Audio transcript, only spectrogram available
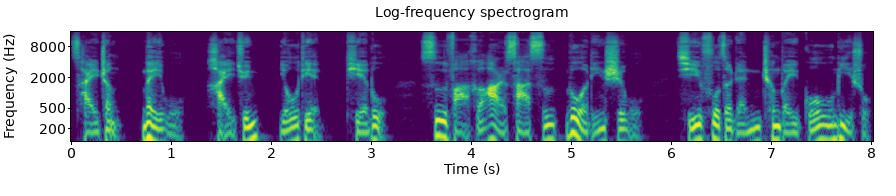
财政、内务、海军、邮电、铁路、司法和阿尔萨斯、洛林事务。其负责人称为国务秘书，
